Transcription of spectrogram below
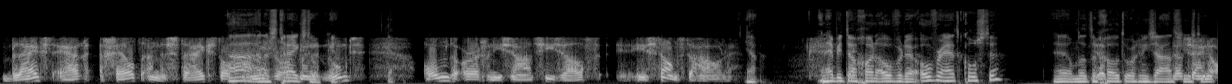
blijft er geld aan de strijkstok Ah, aan de men het noemt... Om de organisatie zelf in stand te houden. ja. En heb je het dan gewoon over de overheadkosten? Eh, omdat er Dat- grote organisaties... Dat zijn de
